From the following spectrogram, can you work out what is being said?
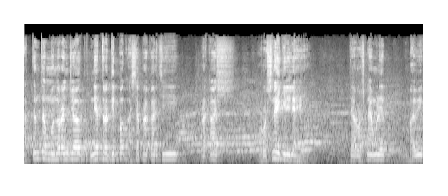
अत्यंत मनोरंजक नेत्रदीपक अशा प्रकारची प्रकाश रोषणाई केलेली आहे. त्या रोषणामुळे भाविक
